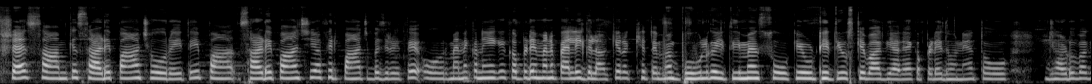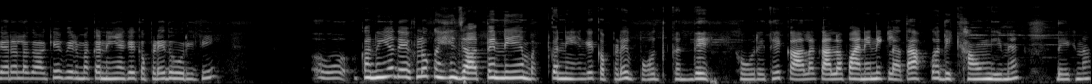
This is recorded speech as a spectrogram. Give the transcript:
शायद शाम के साढ़े पाँच हो रहे थे पाँच साढ़े पाँच या फिर पाँच बज रहे थे और मैंने कन्हैया के कपड़े मैंने पहले ही गला के रखे थे। मैं भूल गई थी, मैं सो के उठी थी, उसके बाद याद आया कपड़े धोने तो झाड़ू वगैरह लगा के फिर मैं कन्हैया के कपड़े धो रही थी। कन्हैया देख लो, कहीं जाते नहीं हैं बट कन्हैया के कपड़े बहुत गंदे हो रहे थे। काला काला पानी निकला था, आपको दिखाऊँगी मैं, देखना।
